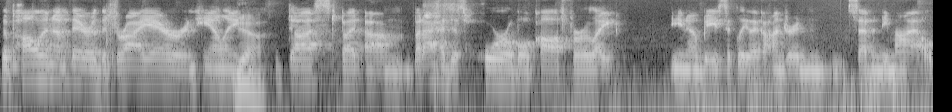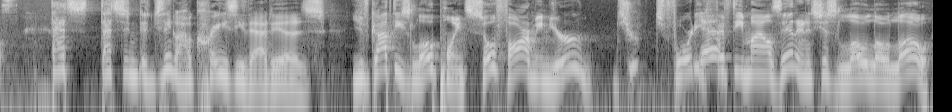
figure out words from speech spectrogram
the pollen up there, or the dry air, or inhaling Yeah. dust. But um, but I had this horrible cough for like, you know, basically like 170 miles. that's that's. Do you think about how crazy that is. You've got these low points so far. I mean, you're you're 40, Yeah. 50 miles in, and it's just low, low, low.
